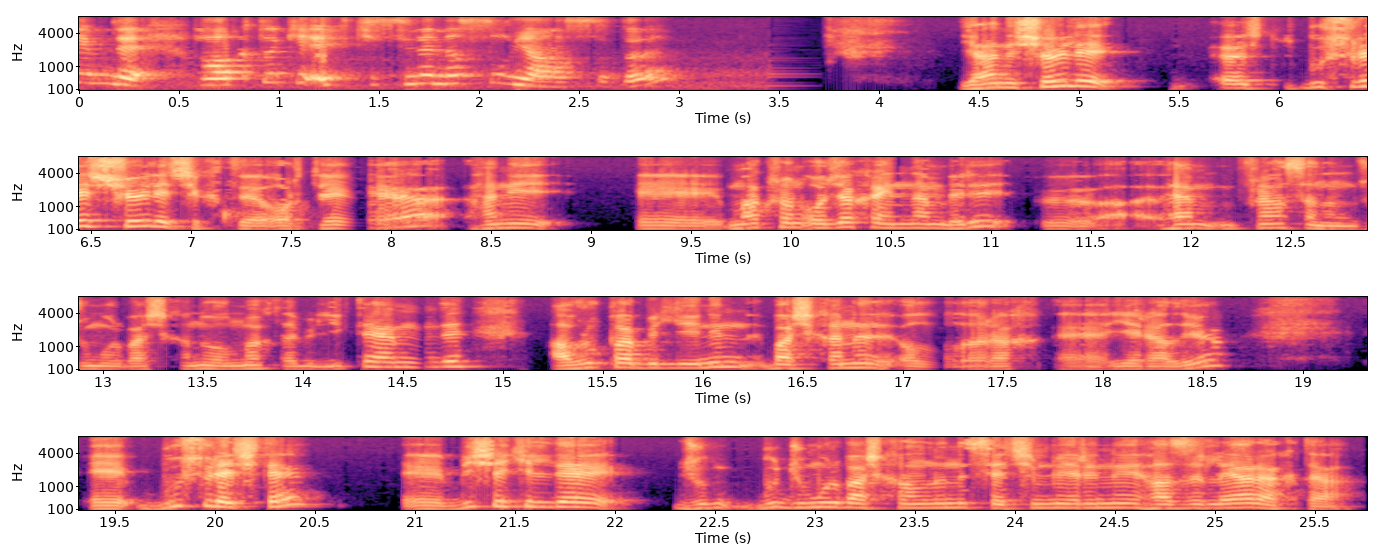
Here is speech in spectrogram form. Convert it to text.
hem de halktaki etkisine nasıl yansıdı? Yani şöyle e, bu süreç şöyle çıktı ortaya. Hani e, Macron Ocak ayından beri e, hem Fransa'nın Cumhurbaşkanı olmakla birlikte hem de Avrupa Birliği'nin başkanı olarak e, yer alıyor. E, bu süreçte bir şekilde bu Cumhurbaşkanlığının seçimlerini hazırlayarak da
